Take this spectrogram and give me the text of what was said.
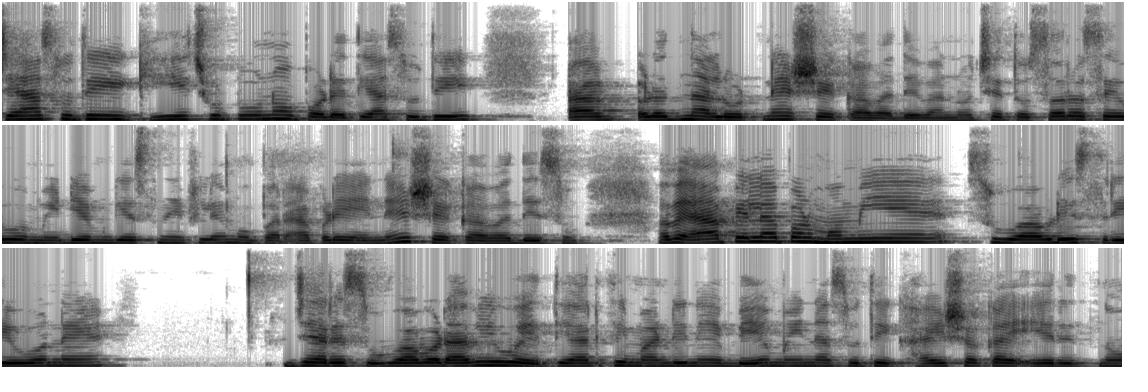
જ્યાં સુધી ઘી છૂટું ન પડે ત્યાં સુધી આ અડદના લોટને શેકાવા દેવાનો છે. તો સરસ એવો મીડિયમ ગેસની ફ્લેમ ઉપર આપણે એને શેકાવા દઈશું હવે આ પહેલાં પણ મમ્મીએ સુવાવડી સ્ત્રીઓને જ્યારે સુવાવડ આવી હોય ત્યારથી માંડીને બે મહિના સુધી ખાઈ શકાય એ રીતનો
